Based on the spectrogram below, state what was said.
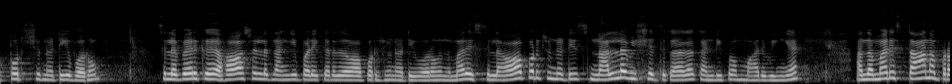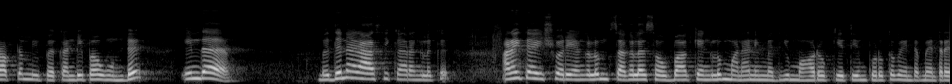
ஆப்பர்ச்சுனிட்டி வரும். சில பேருக்கு ஹாஸ்டலில் தங்கி படிக்கிறது ஆப்பர்ச்சுனிட்டி வரும். இந்த மாதிரி சில ஆப்பர்ச்சுனிட்டிஸ் நல்ல விஷயத்துக்காக கண்டிப்பாக மாறுவீங்க. அந்த மாதிரி ஸ்தான பிராப்தம் இப்போ கண்டிப்பாக உண்டு. இந்த மிதுன ராசிக்காரங்களுக்கு அனைத்து ஐஸ்வர்யங்களும் சகல சௌபாக்கியங்களும் மன நிம்மதியும் ஆரோக்கியத்தையும் கொடுக்க வேண்டும் என்று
